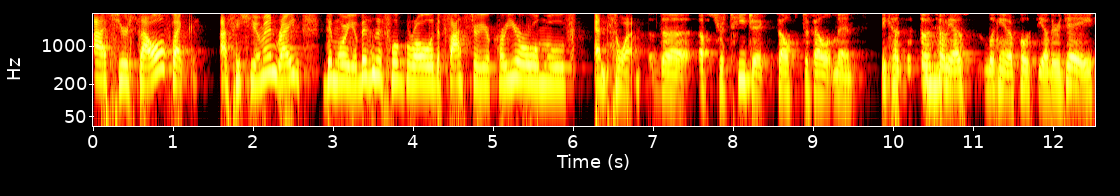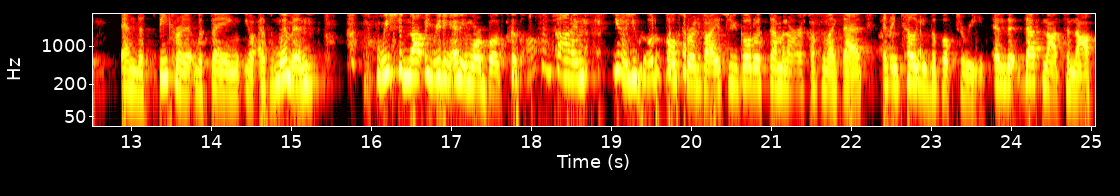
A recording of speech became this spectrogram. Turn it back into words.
as yourself, like as a human, right? The more your business will grow, the faster your career will move, and so on. The of strategic self development, because so it's mm-hmm. funny. I was looking at a post the other day, and the speaker in it was saying, you know, as women, we should not be reading any more books because oftentimes, you know, you go to folks for advice or you go to a seminar or something like that, and they tell you the book to read, and th- that's not to knock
